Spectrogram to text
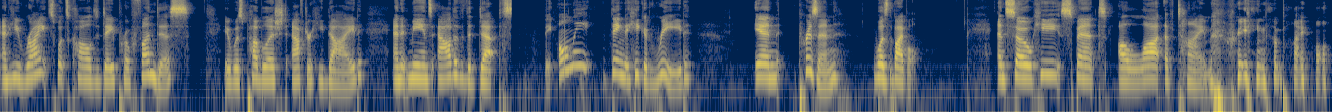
and he writes what's called De Profundis. It was published after he died, and it means out of the depths. The only thing that he could read in prison was the Bible. And so he spent a lot of time reading the Bible.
